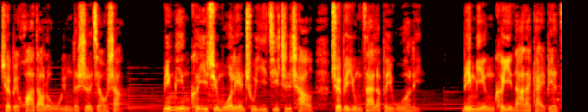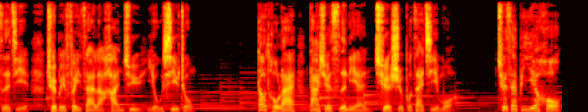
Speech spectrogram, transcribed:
却被花到了无用的社交上；明明可以去磨练出一技之长，却被用在了被窝里；明明可以拿来改变自己，却被废在了韩剧、游戏中。到头来，大学四年确实不再寂寞。却在毕业后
